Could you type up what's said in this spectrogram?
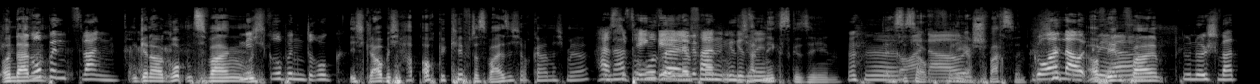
Und dann, Gruppenzwang, genau, Gruppenzwang. nicht ich Gruppendruck. ich glaube, ich habe auch gekifft, das weiß ich auch gar nicht mehr. Hast Dann du hast du pinke Elefanten Elefanten Ich habe gesehen? nichts gesehen. Das ist auch völliger Schwachsinn. Gornaut Auf mehr. jeden Fall, Nur nur schwarz.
